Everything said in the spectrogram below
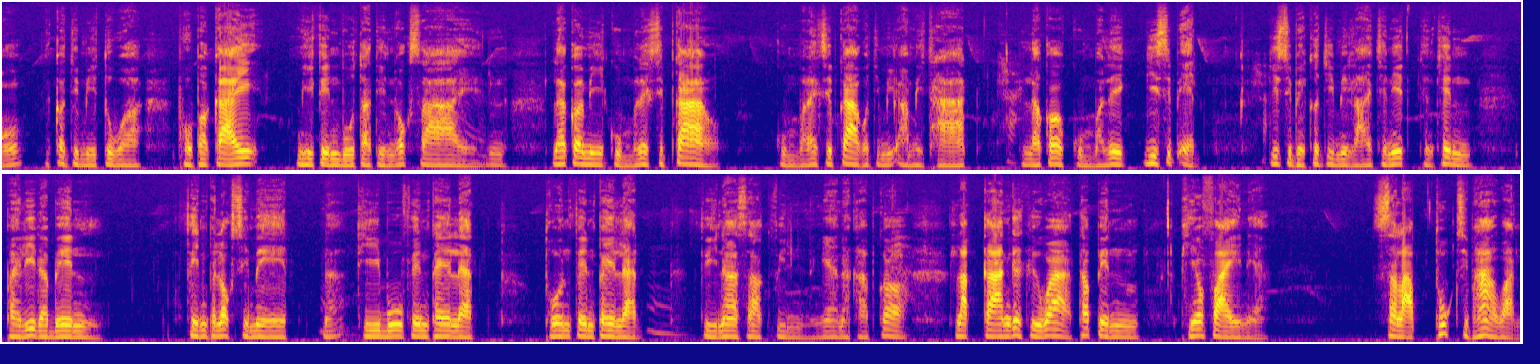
12ก็จะมีตัวโพปาไกต์มีเฟนบูตาตินออกไซด์แล้วก็มีกลุ่มหมายเลข19ก ลุ่มหมายเลข19 ก็จะมีอะมิทราสค่ะแล้วก็กลุ่มหมายเลข21 21 ก็จะมีหลายชนิด อย่างเช่นไพริดาเบนเฟนไพล็อกซิเมตนะทีบูเฟนไพแลตโทนเฟนไพแลตฟีนาซากฟินอย่างเงี้ยนะครับก็หลักการก็คือว่าถ้าเป็นเพี้ยไฟเนี่ยสลับทุก 15 วัน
